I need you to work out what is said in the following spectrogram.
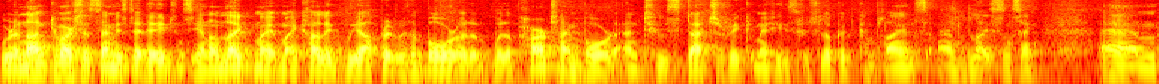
We're a non-commercial semi-state agency, and unlike my, my colleagues, we operate with a board, with a, with a part-time board and two statutory committees, which look at compliance and licensing. Um,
